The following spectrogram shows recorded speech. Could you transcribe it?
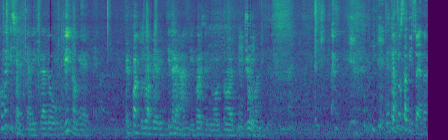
come ti senti aver creato un inno che per quanto tu abbia 23 anni poi sei rivolto ai più giovani? Che cazzo sta dicendo?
